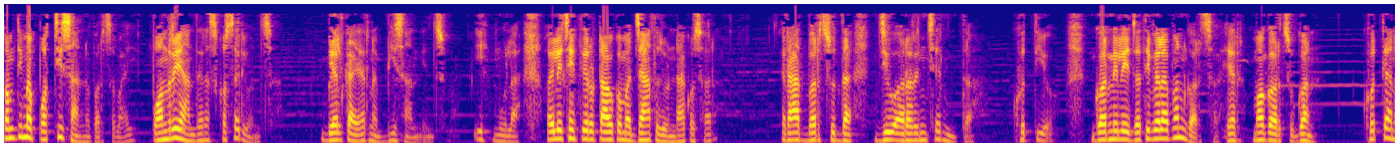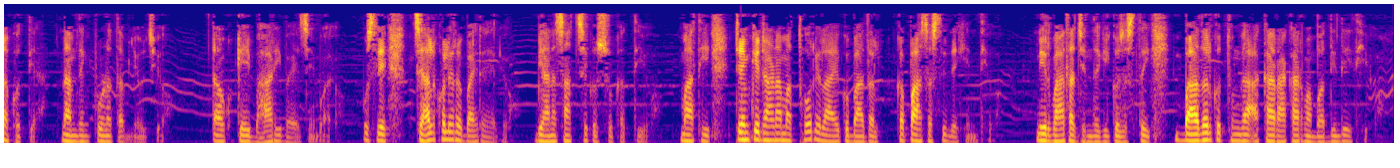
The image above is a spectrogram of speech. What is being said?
कम्तीमा पच्चिस हान्नुपर्छ भाइ। पन्ध्रै हान्दैनस् कसरी हुन्छ? बेलुका हेर्न बिस हानिदिन्छु। इ मुला अहिले चाहिँ तेरो टाउकोमा जाँतो झुन्डाको छ र? रातभर सुत्दा जिउ अररिन्छ नि त। खुत्तियो। गर्नेले जति बेला पनि गर्छ। हेर म गर्छु गन। खोत्या न खोत्या नामदिङ पूर्णतम म्युजियो टाउको केही भारी भए चाहिँ भयो। उसले झ्याल खोलेर बाहिर हेऱ्यो। बिहान साँच्चैको सुखद थियो। माथि टेम्के डाँडामा थोरै लागेको बादल कपास जस्तै देखिन्थ्यो। निर्वाता जिन्दगीको जस्तै बादलको थुङ्गा आकार आकारमा बद्लिँदै थियो।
